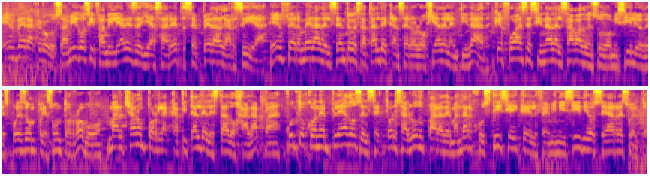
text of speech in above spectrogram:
En Veracruz, amigos y familiares de Yazaret Cepeda García, enfermera del Centro Estatal de Cancerología de la entidad, que fue asesinada el sábado en su domicilio después de un presunto robo, marcharon por la capital del estado Jalapa junto con empleados del sector salud para demandar justicia y que el feminicidio sea resuelto.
